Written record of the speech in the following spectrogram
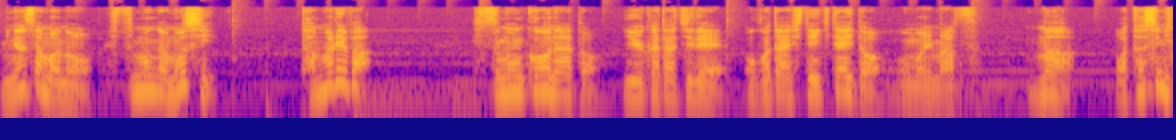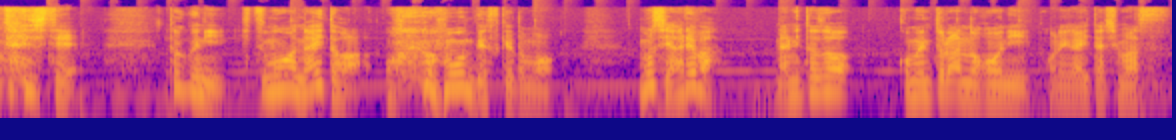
皆様の質問がもし、たまれば、質問コーナーという形でお答えしていきたいと思います。まあ、私に対して特に質問はないとは思うんですけども、もしあれば何卒コメント欄の方にお願いいたします。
